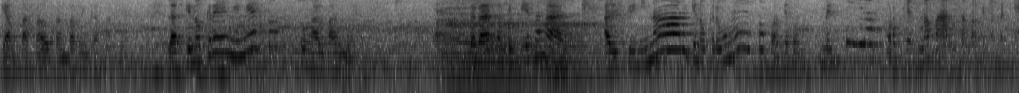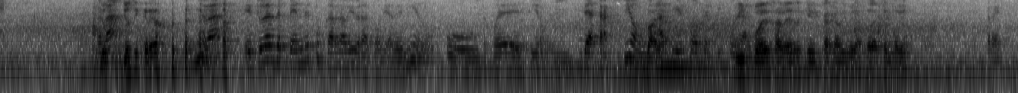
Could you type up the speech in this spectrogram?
que han pasado tantas reencarnaciones. Las que no creen en esto son almas nuevas. Ah. ¿verdad? Porque empiezan a, a discriminar, que no creo en esto, porque son mentiras, porque es una farsa, porque no sé qué. Yo, ¿Verdad? yo sí creo. ¿Verdad? Entonces depende tu carga vibratoria de miedo, o se puede decir de atracción, Vaya. así es ese tipo de Y puedes saber qué carga vibratoria tengo yo. Tres.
